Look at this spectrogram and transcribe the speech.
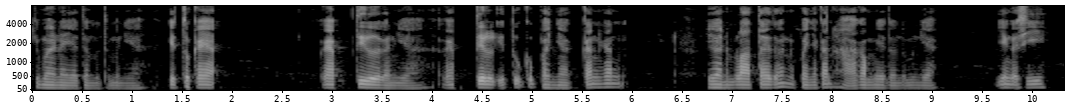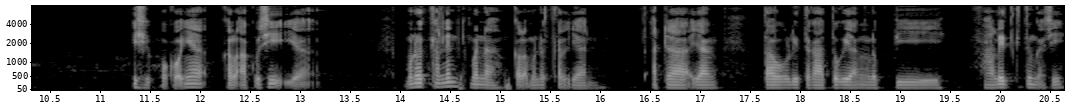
gimana ya teman-teman ya? Itu kayak reptil kan ya? Reptil itu kebanyakan kan hewan melata itu kan kebanyakan haram ya teman-teman ya? Ya enggak sih? Ih pokoknya kalau aku sih ya menurut kalian gimana? Kalau menurut kalian ada yang tahu literatur yang lebih valid gitu enggak sih?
